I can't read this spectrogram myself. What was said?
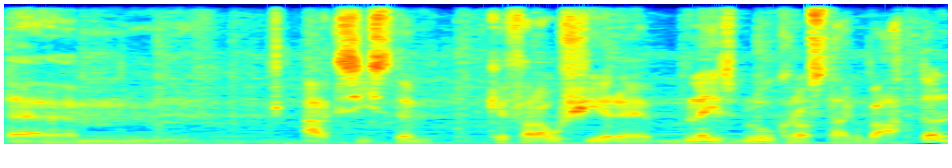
um, Arc System che farà uscire Blaze Blue Cross Tag Battle,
